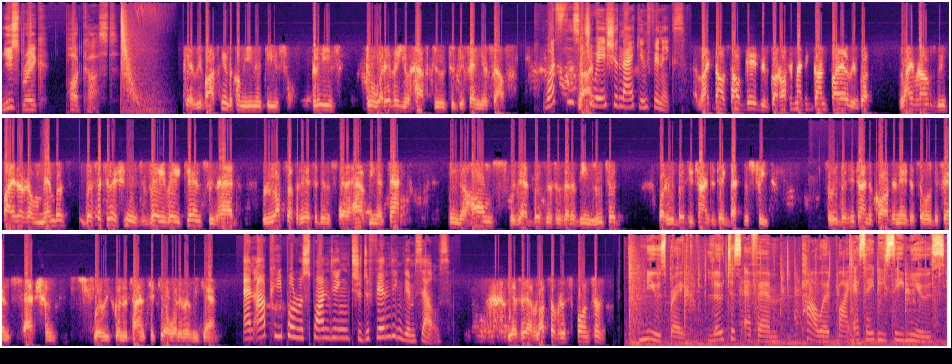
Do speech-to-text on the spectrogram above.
Newsbreak podcast. Okay, we're asking the communities, please do whatever you have to to defend yourself. What's the situation like in Phoenix? Right now, Southgate, we've got automatic gunfire, we've got live rounds being fired at our members. The situation is very, very tense. We've had lots of residents that have been attacked in their homes. We've had businesses that have been looted, but we're busy trying to take back the street. So we're busy trying to coordinate a civil defense action where we're going to try and secure whatever we can. And are people responding to defending themselves? Yes, we have lots of responses. Newsbreak, Lotus FM, powered by SABC News.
